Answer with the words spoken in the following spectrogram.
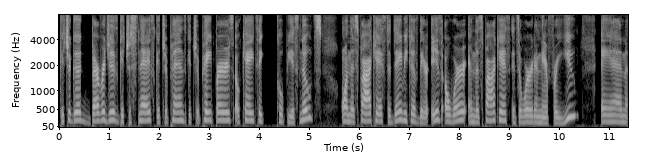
Get your good beverages, get your snacks, get your pens, get your papers, okay? Take copious notes on this podcast today because there is a word in this podcast. It's a word in there for you, and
